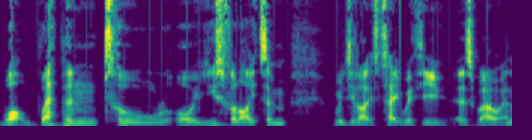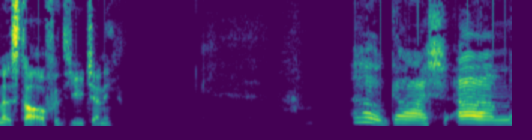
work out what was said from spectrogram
what weapon, tool, or useful item would you like to take with you as well? And let's start off with you, Jennie. Oh gosh. Um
